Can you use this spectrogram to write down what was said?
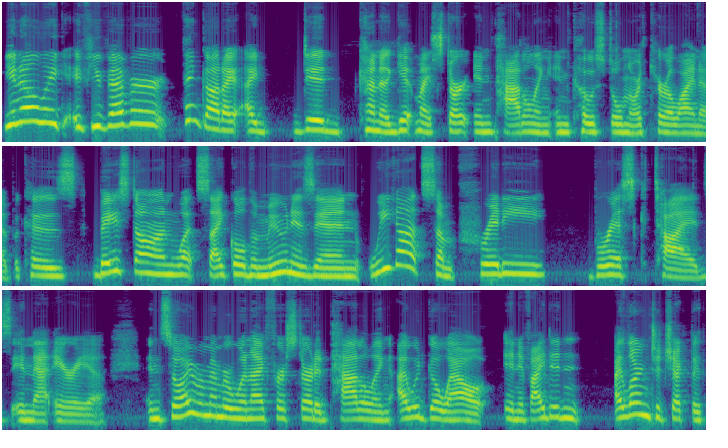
you know, like if you've ever, thank God I, I did kind of get my start in paddling in coastal North Carolina because based on what cycle the moon is in, we got some pretty brisk tides in that area. And so I remember when I first started paddling, I would go out and if I didn't I learned to check the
